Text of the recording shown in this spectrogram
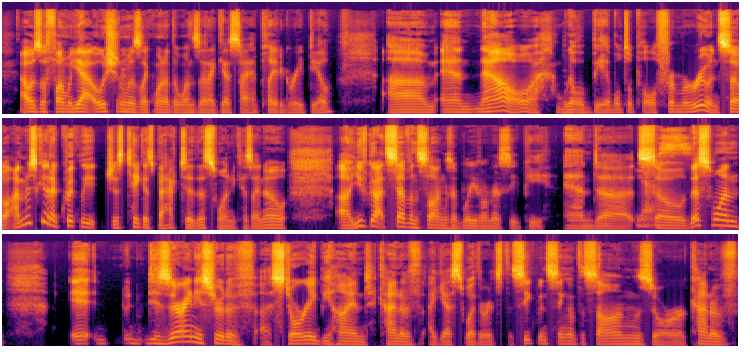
that was a fun one. Yeah, Ocean was like one of the ones that I guess I had played a great deal. Um, and now we'll be able to pull from Maroon. So I'm just going to quickly just take us back to this one because I know uh, you've got seven songs, I believe, on this EP. And uh, yes. so this one, it, is there any sort of uh, story behind kind of i guess whether it's the sequencing of the songs or kind of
